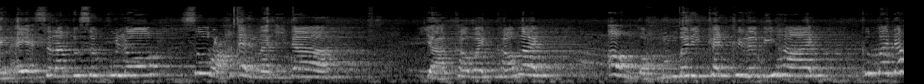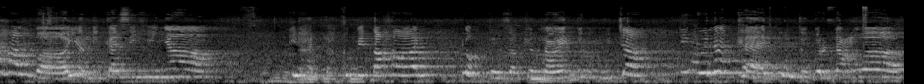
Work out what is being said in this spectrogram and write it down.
Potongan ayat 110 surah Al-Maidah. Ya kawan-kawan, Allah memberikan kelebihan kepada hamba yang dikasihinya. Lihatlah kepitahan Dr. Zakir Naik berhujah digunakan untuk berdakwah.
